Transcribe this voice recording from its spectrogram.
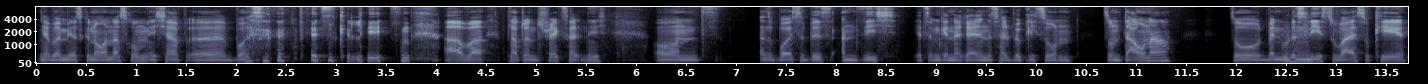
Ja, bei mir ist genau andersrum. Ich habe äh, Boys Abyss gelesen, aber Blood on the Tracks halt nicht. Und also Boys Abyss an sich, jetzt im Generellen, ist halt wirklich so ein, so ein Downer. So, wenn du das Mhm. liest, du weißt, okay,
